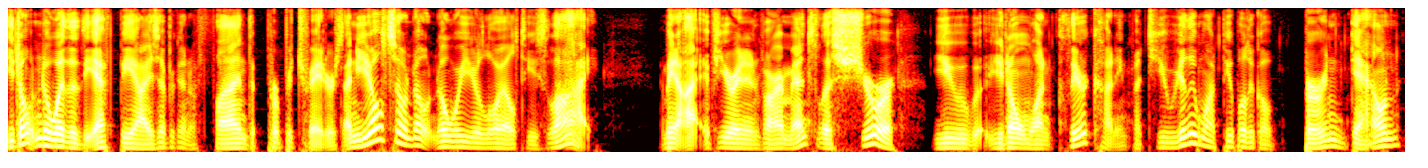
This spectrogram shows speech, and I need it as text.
you don't know whether the FBI is ever going to find the perpetrators. And you also don't know where your loyalties lie. I mean, I, if you're an environmentalist, sure, you, you don't want clear cutting, but do you really want people to go burn down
